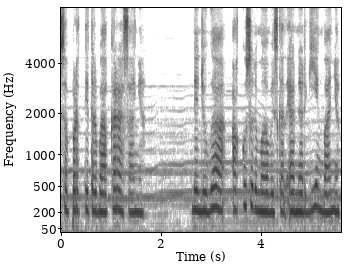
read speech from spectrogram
seperti terbakar rasanya. Dan juga aku sudah menghabiskan energi yang banyak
